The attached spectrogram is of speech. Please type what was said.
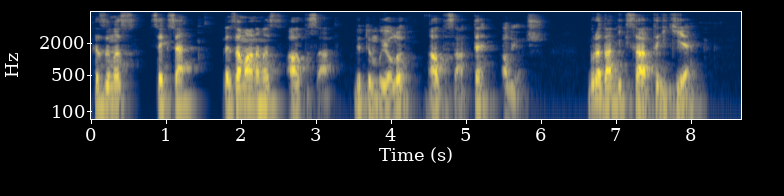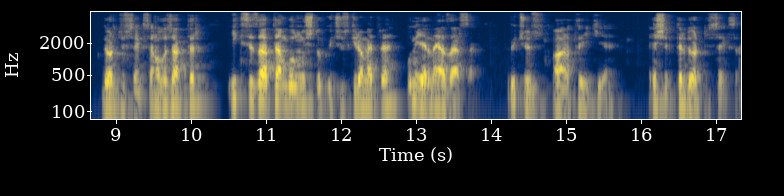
Hızımız 80 ve zamanımız 6 saat. Bütün bu yolu 6 saatte alıyormuş. Buradan X artı 2Y 480 olacaktır. X'i zaten bulmuştuk 300 kilometre. Bunu yerine yazarsak 300 artı 2Y eşittir 480.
